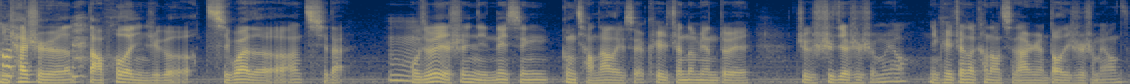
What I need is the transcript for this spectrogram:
你开始打破了你这个奇怪的期待。嗯，我觉得也是你内心更强大了一些，可以真的面对这个世界是什么样，你可以真的看到其他人到底是什么样子。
